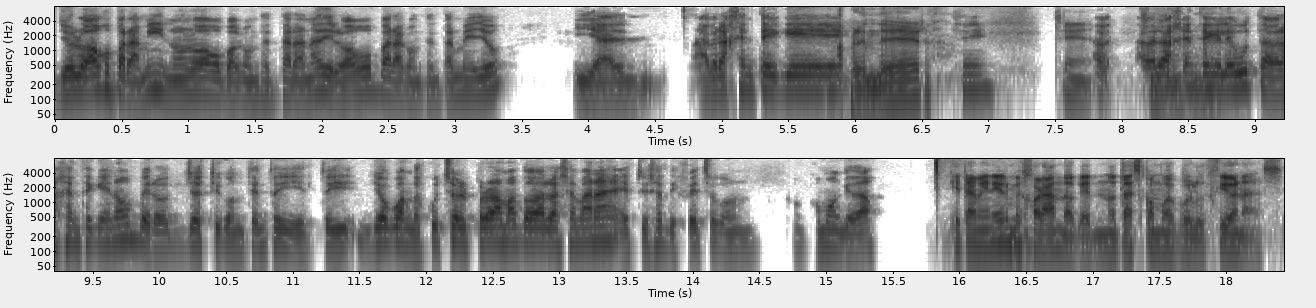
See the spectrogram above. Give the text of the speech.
yo lo hago para mí, no lo hago para contentar a nadie, lo hago para contentarme yo. Y al- habrá gente que. Aprender. Sí, Sí. hab- habrá sí, gente sí. que le gusta, habrá gente que no, pero yo estoy contento y estoy. Yo cuando escucho el programa todas las semanas estoy satisfecho con, con cómo ha quedado. Y también ir mejorando, que notas cómo evolucionas.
